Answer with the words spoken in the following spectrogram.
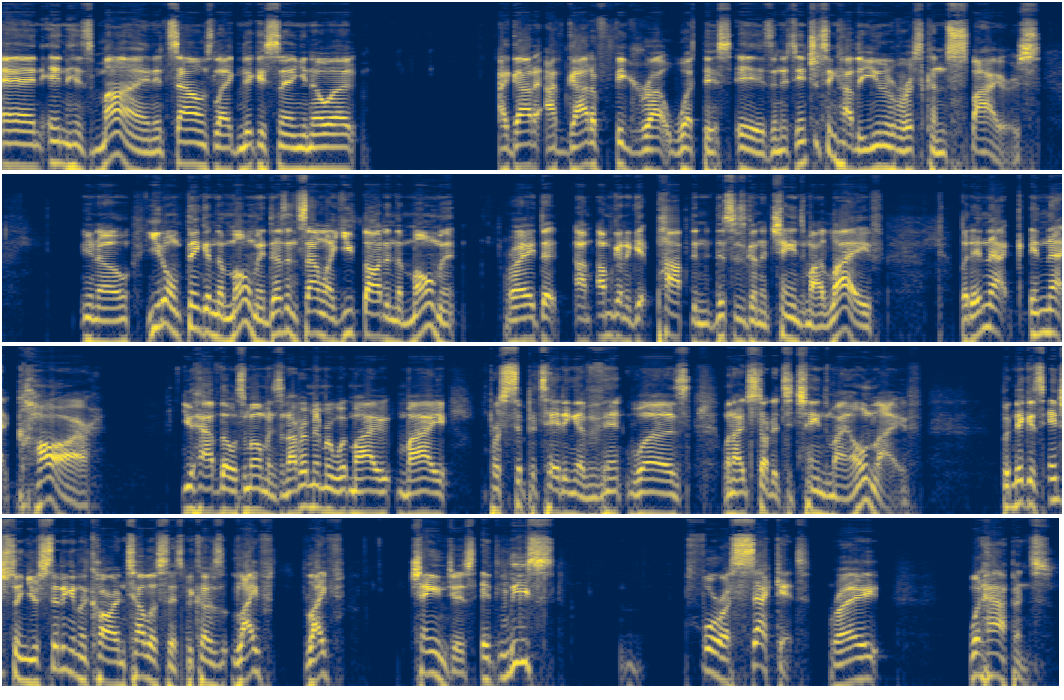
And in his mind, it sounds like Nick is saying, you know what? I got I've got to figure out what this is. And it's interesting how the universe conspires. You know, you don't think in the moment, it doesn't sound like you thought in the moment, right? That I'm, I'm going to get popped and this is going to change my life. But in that in that car, you have those moments. And I remember what my my precipitating event was when I started to change my own life. But Nick, it's interesting. You're sitting in the car and tell us this because life life changes at least for a second, right? What happens?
